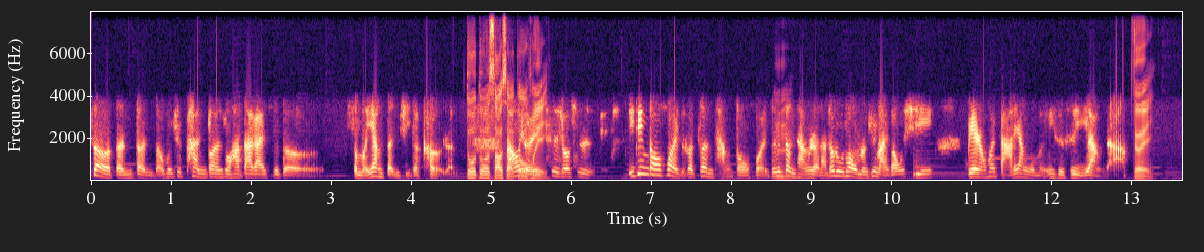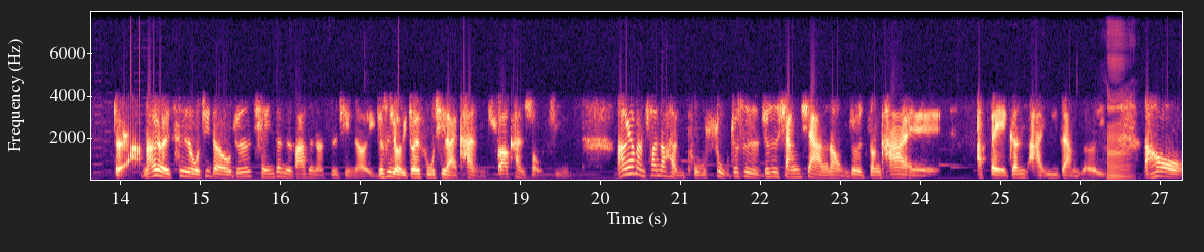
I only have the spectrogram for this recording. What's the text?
色等等的，会去判断说他大概是个什么样等级的客人。多多少少都会。然后有一次就是，一定都会，这个正常都会，这是正常人啊，嗯、就如同我们去买东西，别人会打量我们，意思是一样的啊。对。对啊，然后有一次我记得，我就是前一阵子发生的事情而已，就是有一对夫妻来看，说要看手机，然后他们穿的很朴素，就是就是乡下的那种，就是整开阿伯跟阿姨这样子而已。嗯。然后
